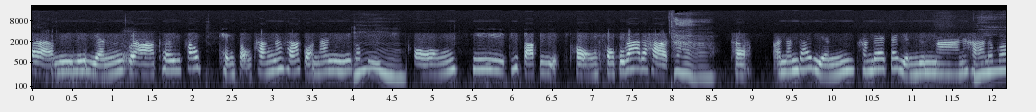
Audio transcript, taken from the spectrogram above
ค่ะ มีมีเหรียญอ่าเคยเข้าแข่งสองครั้งนะคะ ก่อนหน้านี้ก็คืออมของที่ที่ตาปีของของสุราษฎร์อะค่ะค่ะ ค่ะ อันนั้นได้เหรียญครั้งแรกได้เหรียญเงินมานะคะอืมแล้วก็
